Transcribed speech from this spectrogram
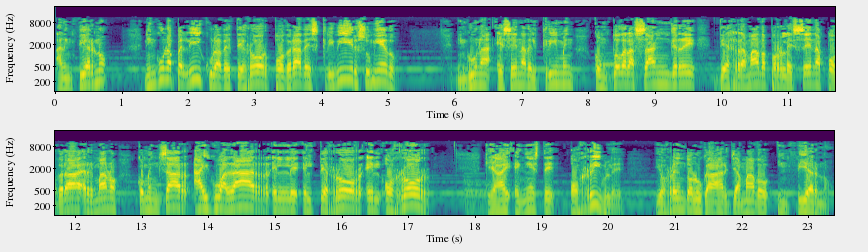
al infierno. Ninguna película de terror podrá describir su miedo. Ninguna escena del crimen con toda la sangre derramada por la escena podrá, hermano, comenzar a igualar el, el terror, el horror que hay en este horrible y horrendo lugar llamado infierno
